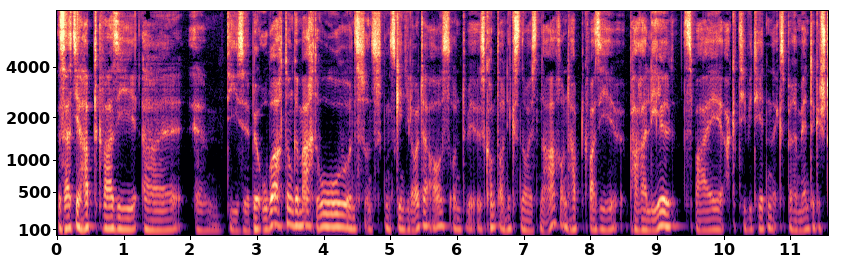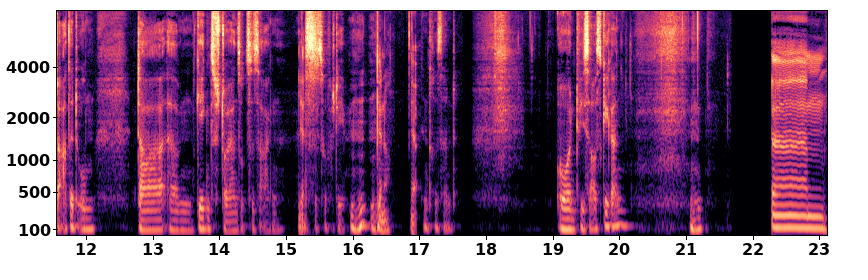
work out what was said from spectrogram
Das heißt, ihr habt quasi äh, äh, diese Beobachtung gemacht, oh, uns, uns, uns gehen die Leute aus und es kommt auch nichts Neues nach und habt quasi parallel zwei Aktivitäten, Experimente gestartet, um da ähm, gegenzusteuern sozusagen. Yes. Das ist so verstehe. Mhm, mh. Genau. Ja. Interessant. Und wie ist es ausgegangen? ähm,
